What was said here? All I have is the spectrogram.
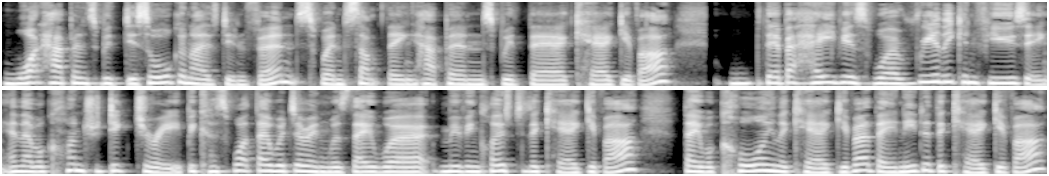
What happens with disorganized infants when something happens with their caregiver? Their behaviors were really confusing and they were contradictory because what they were doing was they were moving close to the caregiver, they were calling the caregiver, they needed the caregiver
